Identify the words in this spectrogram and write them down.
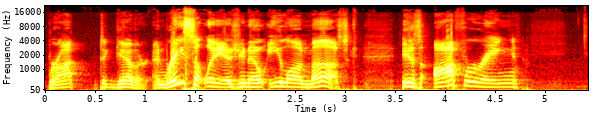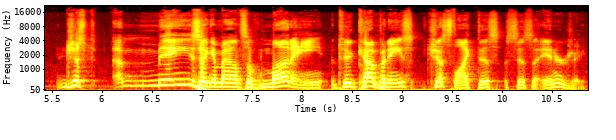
brought together. And recently, as you know, Elon Musk is offering just amazing amounts of money to companies just like this CISA Energy.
